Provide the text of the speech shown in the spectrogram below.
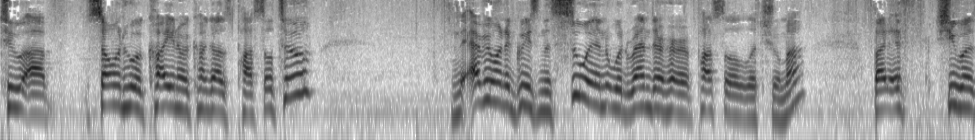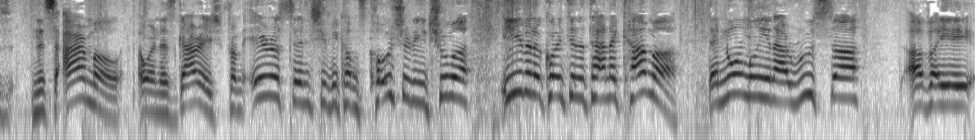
to uh, someone who a kohen or a kohen is pasul to, everyone agrees nesuin would render her pasul latruma. But if she was nisarmo or nisgarish from erosin, she becomes kosher to truma, even according to the Tanakama, that normally in arusa of a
